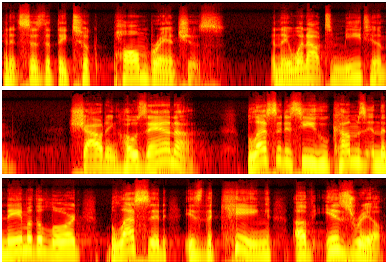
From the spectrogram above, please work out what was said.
And it says that they took palm branches and they went out to meet him shouting hosanna Blessed is he who comes in the name of the Lord. Blessed is the King of Israel.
